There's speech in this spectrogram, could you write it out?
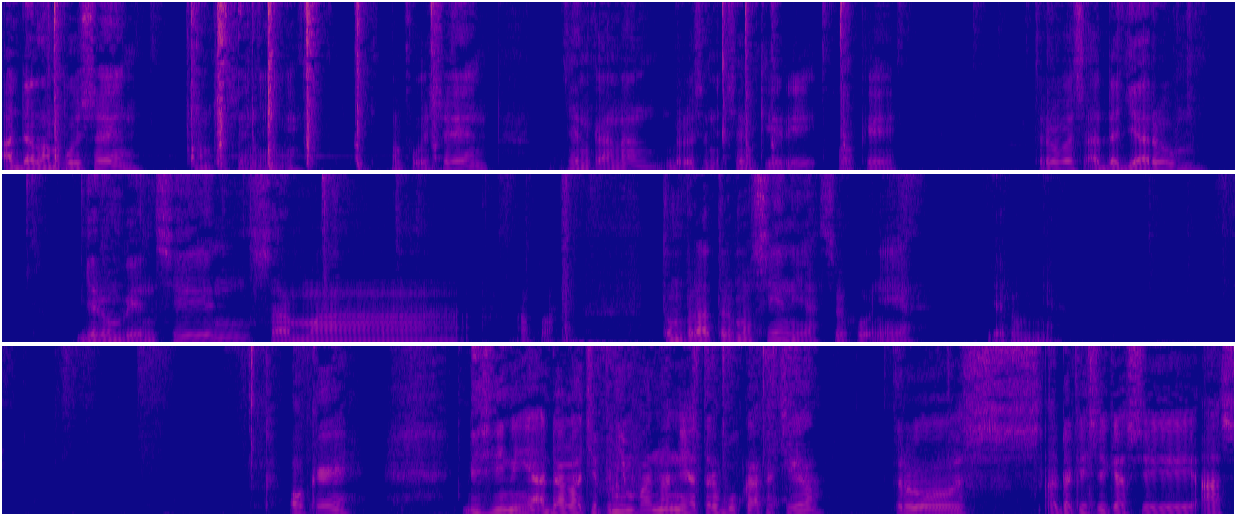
ada lampu sen lampu sennya ini. Lampu sen sen kanan baru sen, sen kiri oke. Terus ada jarum jarum bensin sama apa? Temperatur mesin ya suhunya ya jarumnya. Oke di sini ada laci penyimpanan ya terbuka kecil. Terus ada kisi-kisi AC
